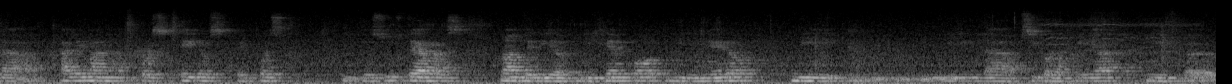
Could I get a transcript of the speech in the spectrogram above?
la alemana, pues ellos después de sus guerras no han tenido ni tiempo, ni dinero, ni, ni la psicología y eh,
